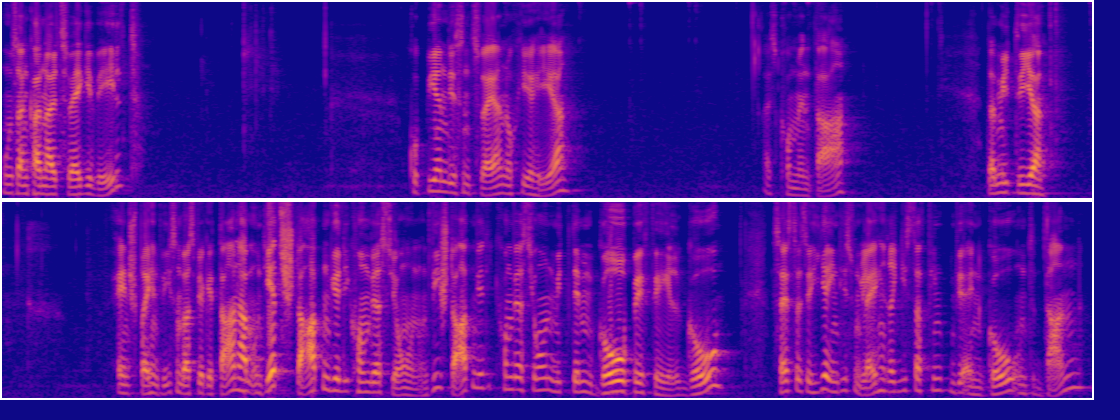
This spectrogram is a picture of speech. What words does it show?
unseren Kanal 2 gewählt kopieren diesen Zweier noch hierher als Kommentar, damit wir entsprechend wissen, was wir getan haben. Und jetzt starten wir die Konversion. Und wie starten wir die Konversion? Mit dem Go-Befehl. Go. Das heißt also hier in diesem gleichen Register finden wir ein Go und Dann.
